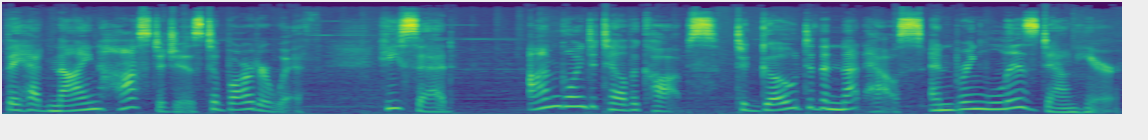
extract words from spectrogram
They had nine hostages to barter with. He said, I'm going to tell the cops to go to the nut house and bring Liz down here.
